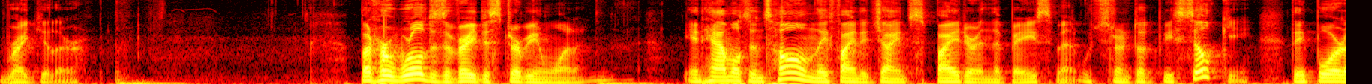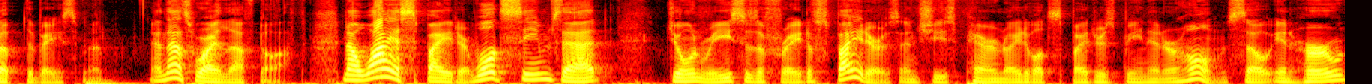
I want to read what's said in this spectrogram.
regular. But her world is a very disturbing one. In Hamilton's home, they find a giant spider in the basement, which turns out to be Silky. They board up the basement. And that's where I left off. Now, why a spider? Well, it seems that Joan Reese is afraid of spiders, and she's paranoid about spiders being in her home. So, in her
